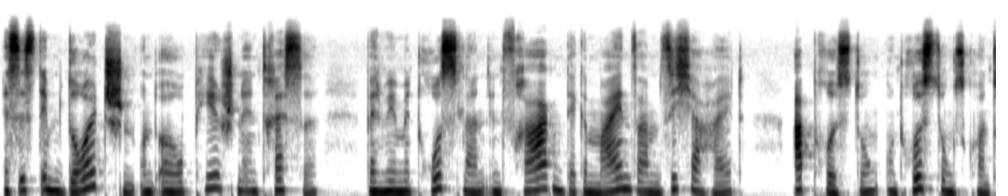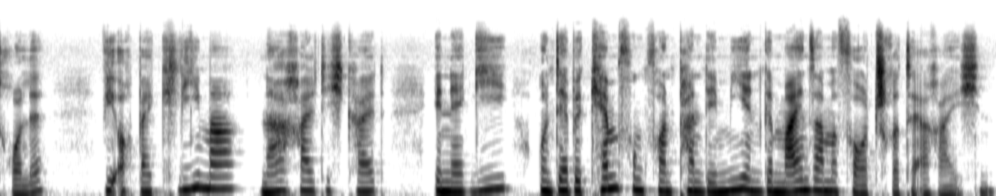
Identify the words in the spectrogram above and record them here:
Es ist im deutschen und europäischen Interesse, wenn wir mit Russland in Fragen der gemeinsamen Sicherheit, Abrüstung und Rüstungskontrolle wie auch bei Klima, Nachhaltigkeit, Energie und der Bekämpfung von Pandemien gemeinsame Fortschritte erreichen.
